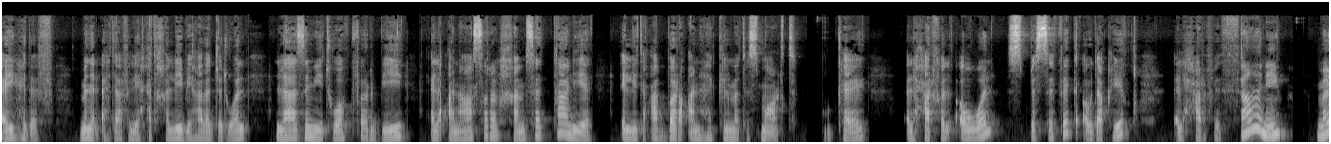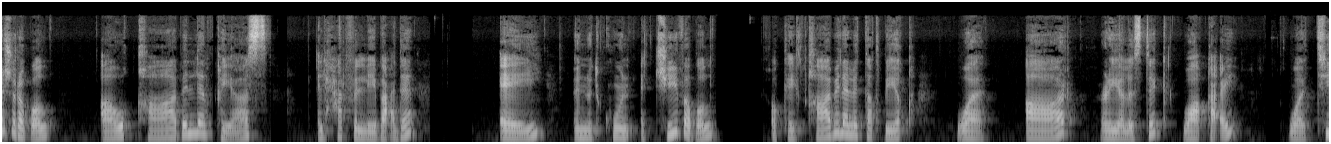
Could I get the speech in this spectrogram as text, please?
أي هدف من الأهداف اللي حتخليه بهذا الجدول لازم يتوفر بالعناصر الخمسة التالية اللي تعبر عنها كلمة smart okay الحرف الأول specific أو دقيق. الحرف الثاني measurable أو قابل للقياس. الحرف اللي بعده A إنه تكون achievable. okay قابلة للتطبيق. و R realistic واقعي. و T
